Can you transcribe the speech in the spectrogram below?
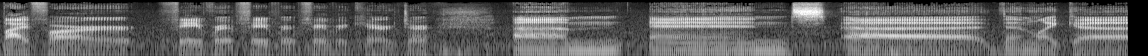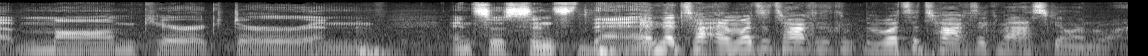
by far favorite, favorite, favorite character. Um, and uh, then like a mom character. And, and so since then. And the to- and what's a toxic what's a toxic masculine one?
